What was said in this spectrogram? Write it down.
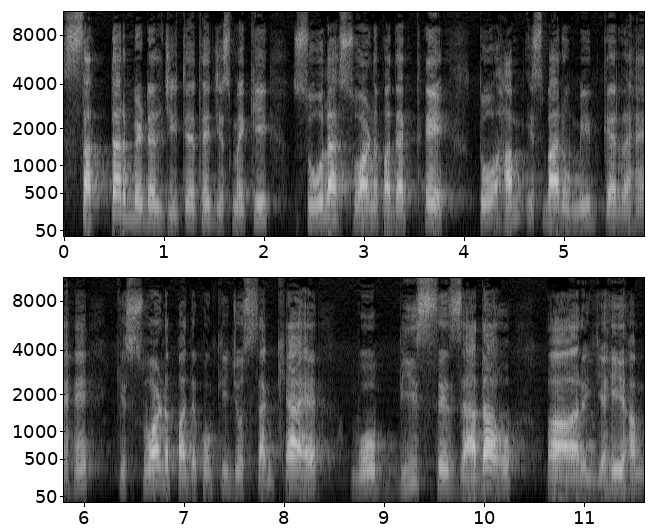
70 मेडल जीते थे, जिसमें कि 16 स्वर्ण पदक थे। तो हम इस बार उम्मीद कर रहे हैं कि स्वर्ण पदकों की जो संख्या है, वो 20 से ज़्यादा हो, और यही हम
